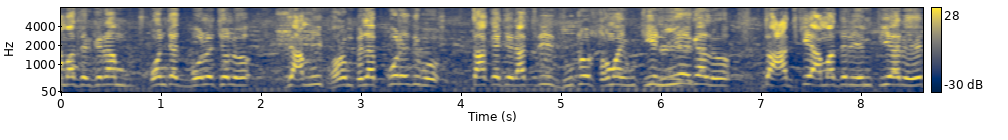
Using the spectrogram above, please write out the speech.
আমাদের গ্রাম পঞ্চায়েত বলেছিল যে আমি ফর্ম ফিল করে দিব। তাকে যে রাত্রি দুটোর সময় উঠিয়ে নিয়ে গেল, তো আজকে আমাদের এমপিআরের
